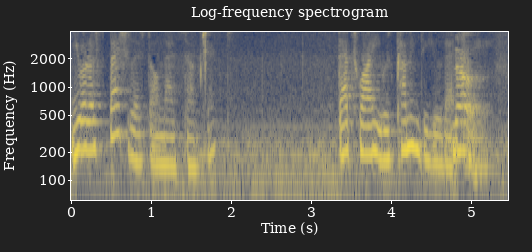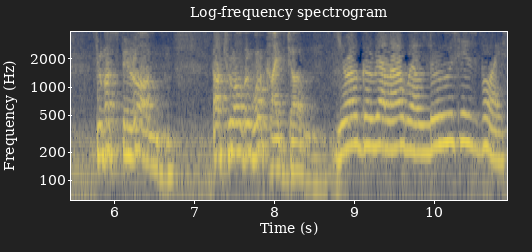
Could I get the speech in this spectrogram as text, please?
You're a specialist on that subject. That's why he was coming to you that No. day. You must be wrong. After all the work I've done. Your gorilla will lose his voice,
